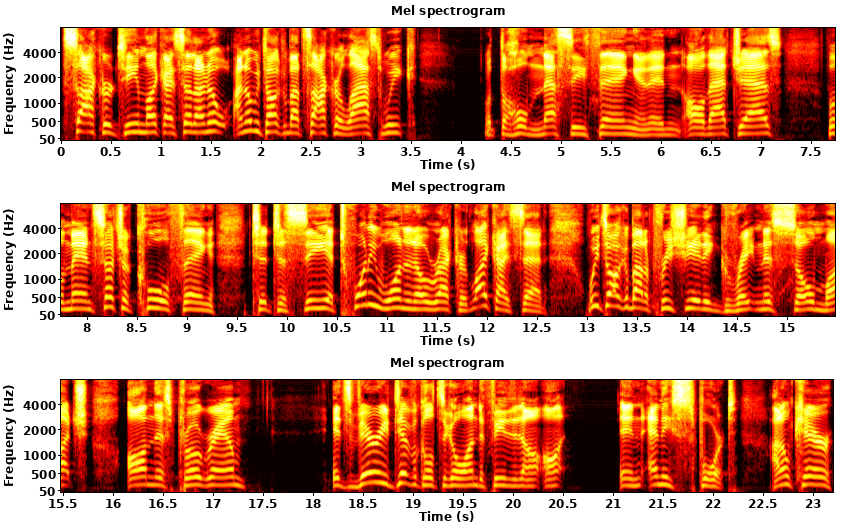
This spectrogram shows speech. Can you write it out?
soccer team. Like I said, I know I know we talked about soccer last week with the whole Messi thing and, and all that jazz. But man, such a cool thing to, to see a 21 0 record. Like I said, we talk about appreciating greatness so much on this program. It's very difficult to go undefeated on, on in any sport. I don't care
